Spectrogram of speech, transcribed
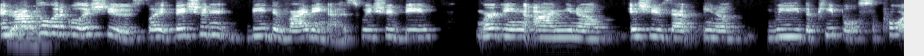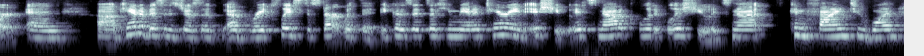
and yeah. not political issues, like they shouldn't be dividing us. We should be working on, you know, issues that, you know, we the people support and uh, cannabis is just a, a, great place to start with it because it's a humanitarian issue it's not a political issue it's not confined to one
